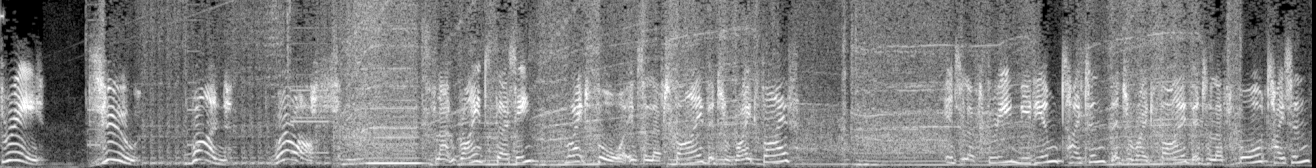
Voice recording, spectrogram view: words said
three, two, one. We're off. Flat right 30, right 4, into left 5, into right 5. Into left 3, medium, tightens, into right 5, into left 4, tightens.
